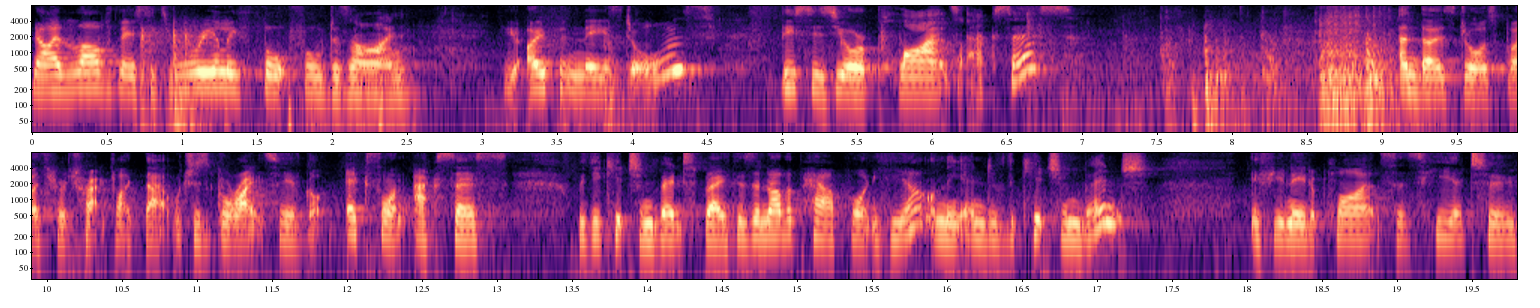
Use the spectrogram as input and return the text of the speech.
Now I love this, it's really thoughtful design. You open these doors, this is your appliance access. And those doors both retract like that, which is great. So you've got excellent access with your kitchen bench space. There's another power point here on the end of the kitchen bench if you need appliances here to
